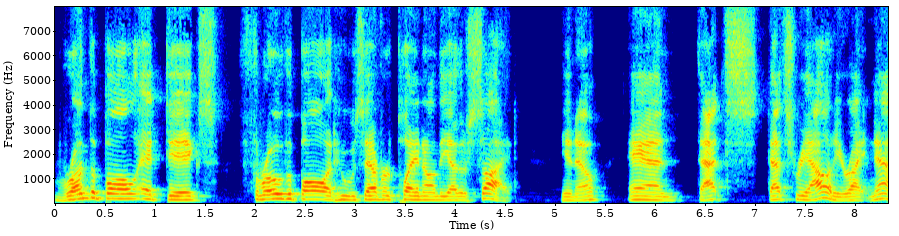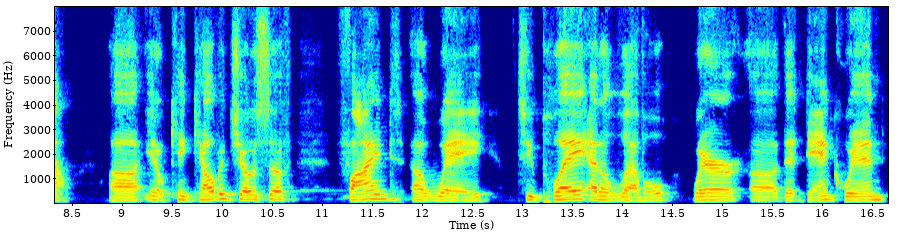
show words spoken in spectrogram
run the ball at Diggs, throw the ball at who's ever playing on the other side. You know, and that's that's reality right now. Uh, you know, can Kelvin Joseph find a way to play at a level where uh, that Dan Quinn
